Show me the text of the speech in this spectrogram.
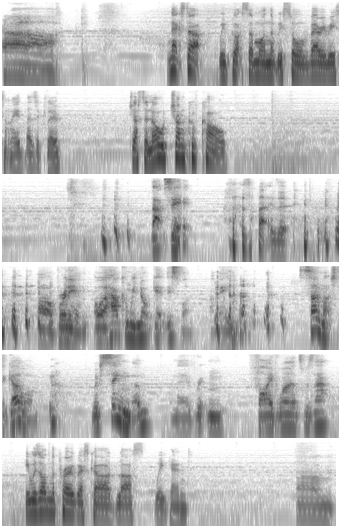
Ah, Next up, we've got someone that we saw very recently. There's a clue. Just an old chunk of coal. That's it. That's, that is it. Oh, brilliant. Well, how can we not get this one? I mean, so much to go on. We've seen them and they've written five words, was that? he was on the progress card last weekend. Um,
